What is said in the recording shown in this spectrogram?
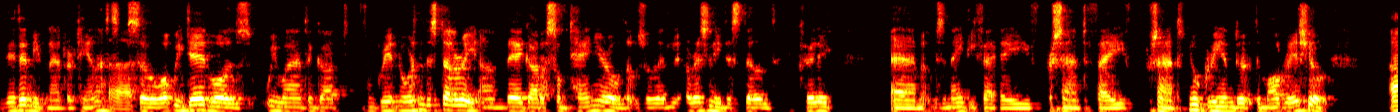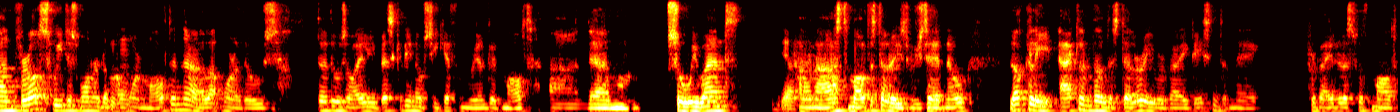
they didn't even entertain us. Uh, so what we did was we went and got from Great Northern Distillery, and they got us some ten year old that was originally distilled in Cooley. Um, it was a ninety five percent to five percent, you know, grain to, to malt ratio. And for us, we just wanted a mm-hmm. lot more malt in there, a lot more of those those oily biscuity notes you get from real good malt. And um, so we went yeah. and asked malt distilleries. We said no. luckily, Echlinville Distillery were very decent and they provided us with malt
